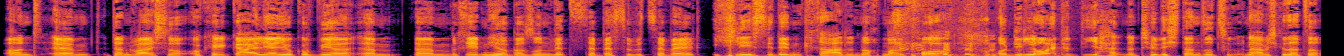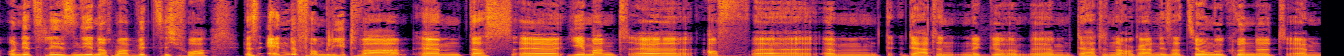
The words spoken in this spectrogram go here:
Und ähm, dann war ich so, okay, geil, ja, Joko, wir ähm, ähm, reden hier über so einen Witz, der beste Witz der Welt. Ich lese dir den gerade nochmal vor. und die Leute, die halt natürlich dann so zu, und dann habe ich gesagt so, und jetzt lesen die nochmal witzig vor. Das Ende vom Lied war, ähm, dass äh, jemand äh, auf, äh, ähm, der hatte eine, ähm, der hatte eine Organisation gegründet, ähm,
